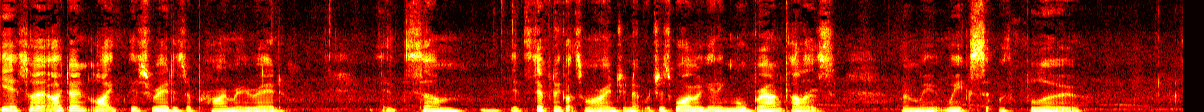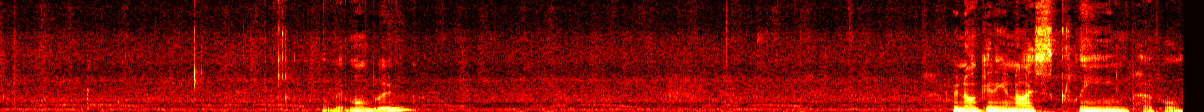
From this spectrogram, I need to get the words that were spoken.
Yes, I, I don't like this red as a primary red. It's um, it's definitely got some orange in it, which is why we're getting more brown colours when we mix it with blue. A little bit more blue. We're not getting a nice clean purple.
